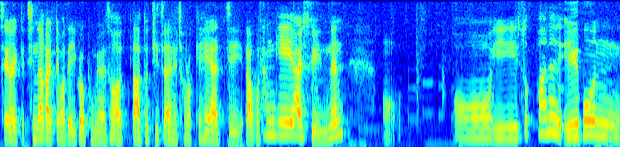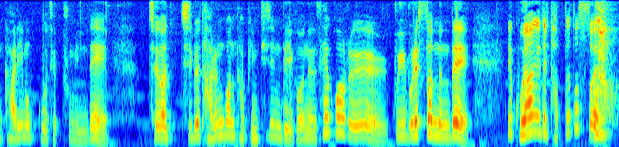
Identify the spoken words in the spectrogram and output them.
제가 이렇게 지나갈 때마다 이걸 보면서 나도 디자인을 저렇게 해야지라고 상기할 수 있는 어, 어, 이 소파는 일본 가리목구 제품인데 제가 집에 다른 건 다 빈티지인데 이거는 새 거를 구입을 했었는데 이 고양이들이 다 뜯었어요.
